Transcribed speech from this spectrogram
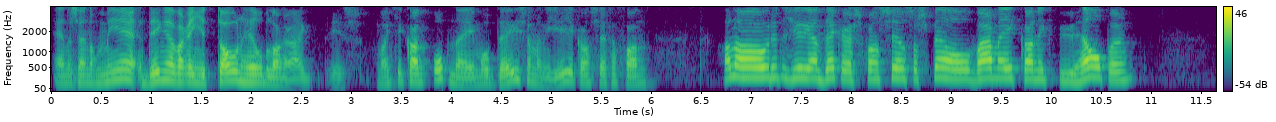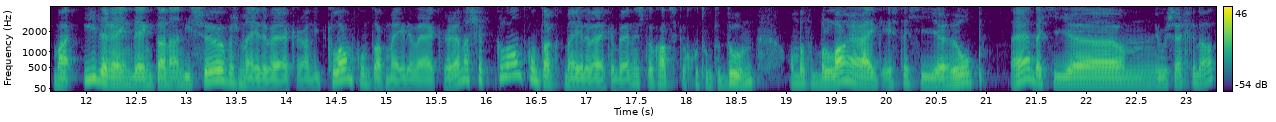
En er zijn nog meer dingen waarin je toon heel belangrijk is. Want je kan opnemen op deze manier. Je kan zeggen van... Hallo, dit is Julian Dekkers van Sales als Spel. Waarmee kan ik u helpen? Maar iedereen denkt dan aan die servicemedewerker, aan die klantcontactmedewerker. En als je klantcontactmedewerker bent, is het ook hartstikke goed om te doen. Omdat het belangrijk is dat je je hulp, hè, dat je je, ehm, hoe zeg je dat?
